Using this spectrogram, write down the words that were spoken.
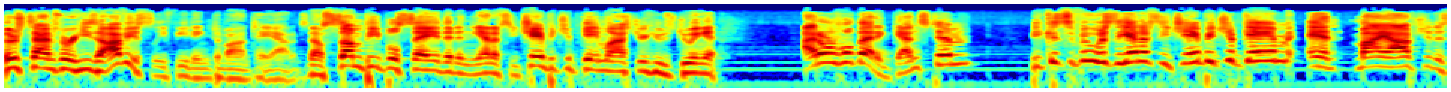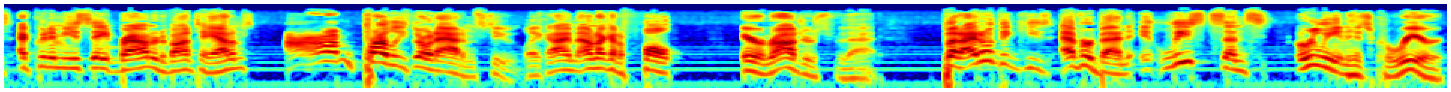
There's times where he's obviously feeding Davante Adams. Now, some people say that in the NFC Championship game last year he was doing it. I don't hold that against him because if it was the NFC Championship game and my option is Equanimeous St. Brown or Davante Adams, I'm probably throwing Adams too. Like I'm, I'm not going to fault Aaron Rodgers for that. But I don't think he's ever been, at least since early in his career,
